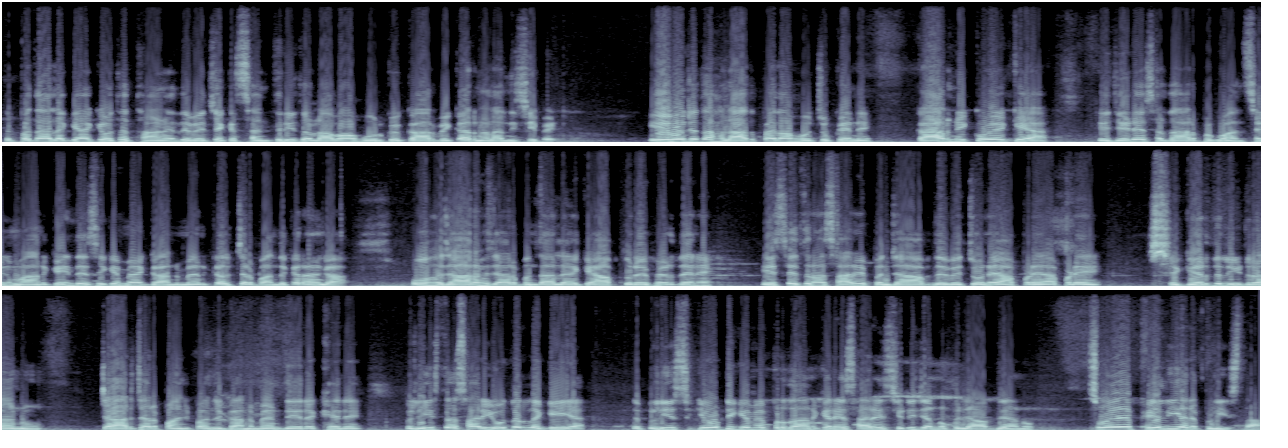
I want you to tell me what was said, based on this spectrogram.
ਤੇ ਪਤਾ ਲੱਗਿਆ ਕਿ ਉੱਥੇ ਥਾਣੇ ਦੇ ਵਿੱਚ ਇੱਕ ਸੰਤਰੀ ਤੋਂ ਇਲਾਵਾ ਹੋਰ ਕੋਈ ਕਾਰਵਾਈ ਕਰਨ ਵਾਲਾ ਨਹੀਂ ਸੀ ਬੈਠਾ। ਇਹੋ ਜਿਹੇ ਤਾਂ ਹਾਲਾਤ ਪੈਦਾ ਹੋ ਚੁੱਕੇ ਨੇ। ਕਾਰਨ ਇੱਕੋ ਇੱਕ ਆ ਕਿ ਜਿਹੜੇ ਸਰਦਾਰ ਭਗਵੰਤ ਸਿੰਘ ਮਾਨ ਕਹਿੰਦੇ ਸੀ ਕਿ ਮੈਂ ਗਨਮੈਨ ਕਲਚਰ ਬੰਦ ਕਰਾਂਗਾ, ਉਹ ਹਜ਼ਾਰ ਹਜ਼ਾਰ ਬੰਦਾ ਲੈ ਕੇ ਆਪ ਤੁਰੇ ਫਿਰਦੇ ਨੇ। ਇਸੇ ਤਰ੍ਹਾਂ ਸਾਰੇ ਪੰਜਾਬ ਦੇ ਵਿੱਚ ਉਹਨੇ ਆਪਣੇ ਆਪਣੇ ਸ਼ਾਗਿਰਦ ਲੀਡਰਾਂ ਨੂੰ 4-4 5-5 ਗਨਮੈਨ ਦੇ ਰੱਖੇ ਨੇ। ਪੁਲਿਸ ਤਾਂ ਸਾਰੀ ਉਧਰ ਲੱਗੀ ਆ ਤੇ ਪੁਲਿਸ ਸਿਕਿਉਰਿਟੀ ਕਿਵੇਂ ਪ੍ਰਦਾਨ ਕਰੇ ਸਾਰੇ ਸਿਟੀਜ਼ਨ ਨੂੰ, ਪੰਜਾਬ ਦਿਆਂ ਨੂੰ? ਸੋ ਇਹ ਫੇਲਿਅਰ ਹੈ ਪੁਲਿਸ ਦਾ।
